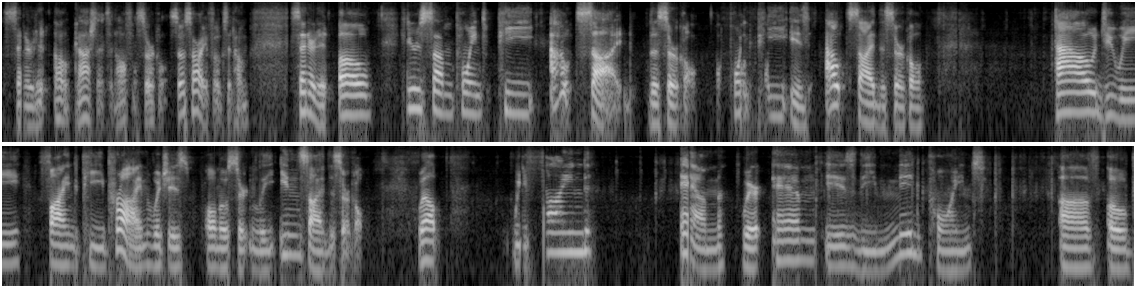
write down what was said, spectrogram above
centered it. oh gosh, that's an awful circle. So sorry, folks at home. Centered it. Oh, Here's some point P outside the circle. Point P is outside the circle. How do we find P prime, which is almost certainly inside the circle? Well, we find M where M is the midpoint of OP.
